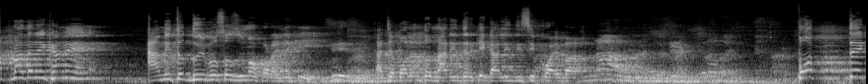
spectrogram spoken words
আপনাদের এখানে আমি তো দুই বছর জুমা পড়াই নাকি। আচ্ছা বলেন তো নারীদেরকে গালি দিছি কয়বার? প্রত্যেক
